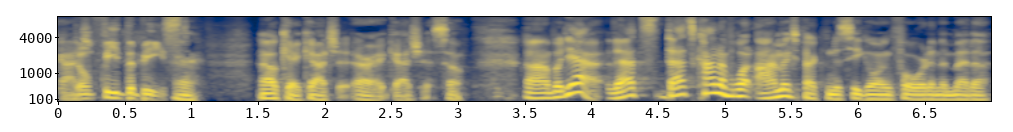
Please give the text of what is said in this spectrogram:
Gotcha. don't feed the beast. Okay, gotcha. All right, gotcha. So, uh, but yeah, that's that's kind of what I'm expecting to see going forward in the meta.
